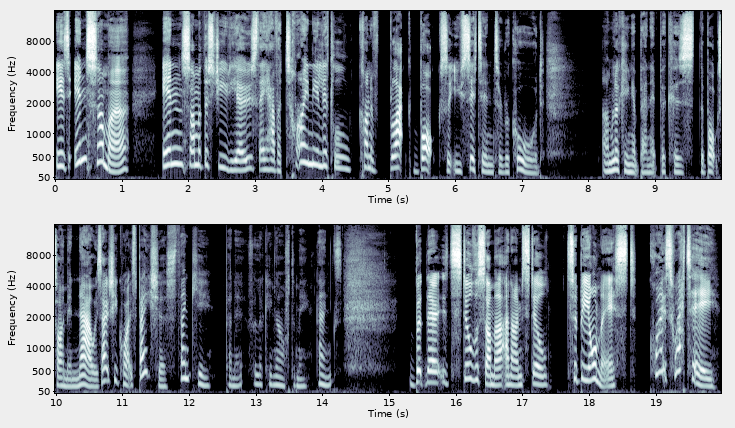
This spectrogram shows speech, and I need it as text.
is in summer, in some of the studios, they have a tiny little kind of black box that you sit in to record. I'm looking at Bennett because the box I'm in now is actually quite spacious. Thank you, Bennett, for looking after me. Thanks. But there, it's still the summer, and I'm still, to be honest, quite sweaty.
